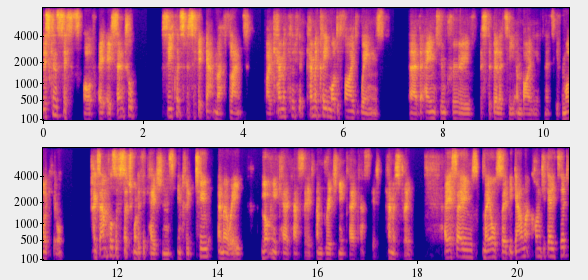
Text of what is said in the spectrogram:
This consists of a, a central sequence-specific gapmer flanked by chemically, chemically modified wings uh, that aim to improve the stability and binding affinity of the molecule. Examples of such modifications include 2-MOE, locked nucleic acid, and bridge nucleic acid chemistry. ASOs may also be GalNAc conjugated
